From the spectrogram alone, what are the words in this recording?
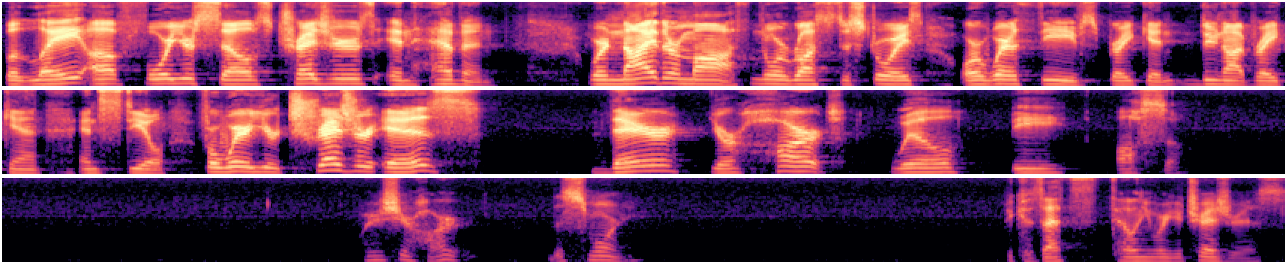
but lay up for yourselves treasures in heaven, where neither moth nor rust destroys, or where thieves break in, do not break in and steal. For where your treasure is, there your heart will be also. Where's your heart this morning? Because that's telling you where your treasure is.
